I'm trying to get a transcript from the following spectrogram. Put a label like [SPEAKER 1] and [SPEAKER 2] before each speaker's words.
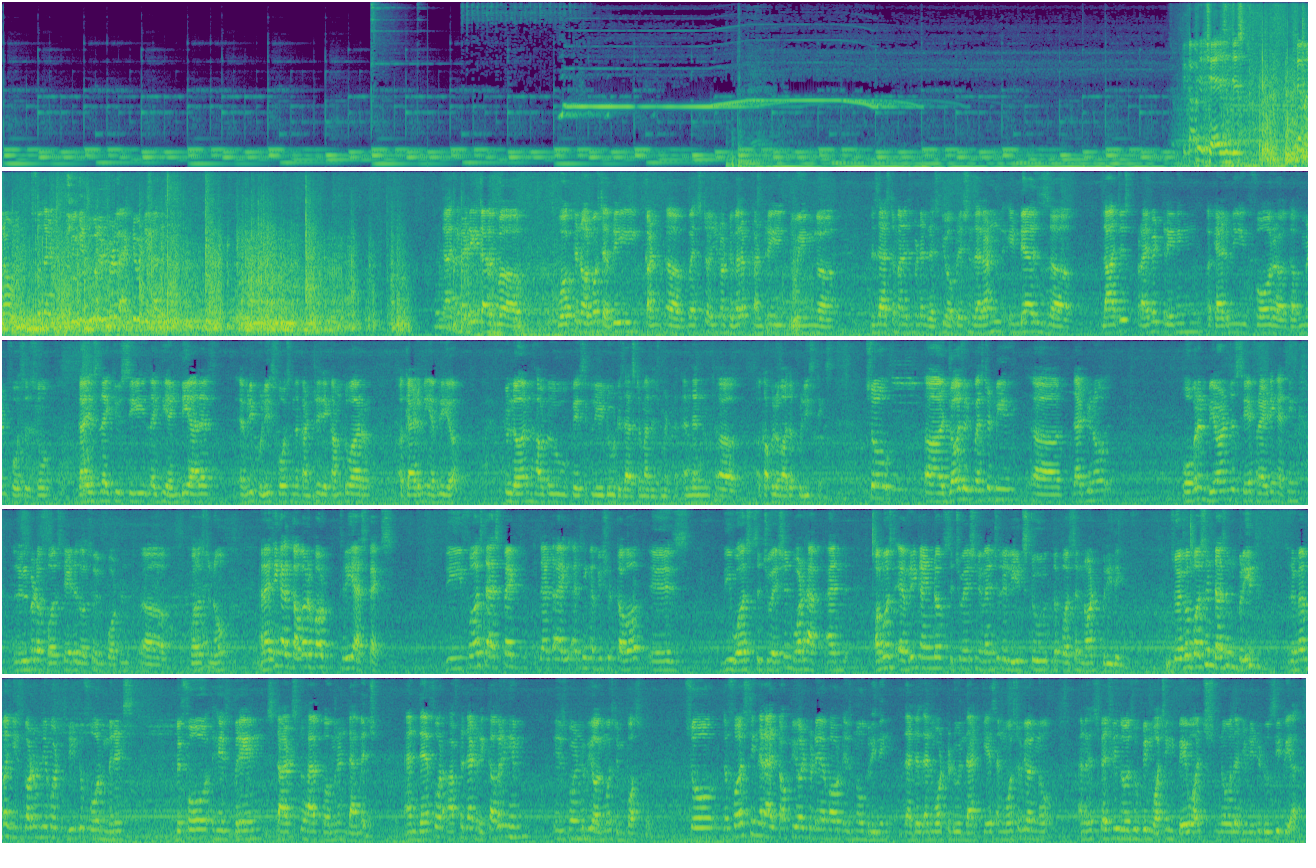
[SPEAKER 1] pick up your chairs and just put them around so that we can do a little bit of activity rather Yeah, I think I think I've uh, worked in almost every uh, Western, you know, developed country doing uh, disaster management and rescue operations. I run India's uh, largest private training academy for uh, government forces. So guys like you see, like the NDRF, every police force in the country, they come to our academy every year to learn how to basically do disaster management and then uh, a couple of other police things. So uh, George requested me that you know over and beyond just safe riding, I think a little bit of first aid is also important uh, for us to know. And I think I'll cover about three aspects. The first aspect that I, I think we should cover is the worst situation. What happened? And almost every kind of situation eventually leads to the person not breathing. So if a person doesn't breathe, remember he's got only about three to four minutes before his brain starts to have permanent damage, and therefore after that recovering him is going to be almost impossible. So the first thing that I'll talk to you all today about is no breathing. That is, and what to do in that case. And most of you all know, and especially those who've been watching Baywatch, know that you need to do CPR.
